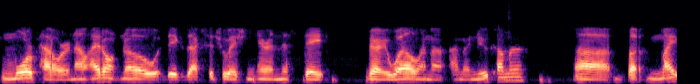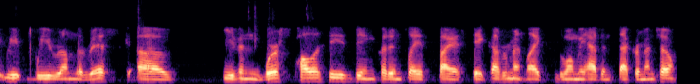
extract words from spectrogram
more power. Now, I don't know the exact situation here in this state very well. I'm a, I'm a newcomer, uh, but might we, we run the risk of even worse policies being put in place by a state government like the one we have in Sacramento?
